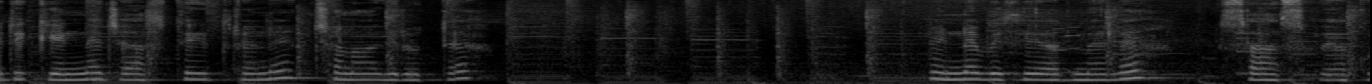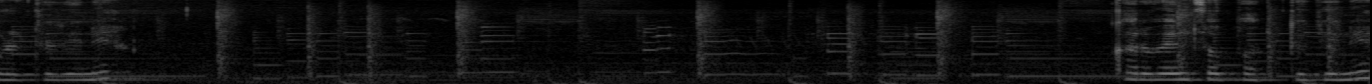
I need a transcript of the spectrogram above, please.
ಇದಕ್ಕೆ ಎಣ್ಣೆ ಜಾಸ್ತಿ ಇದ್ರೇ ಚೆನ್ನಾಗಿರುತ್ತೆ. ಎಣ್ಣೆ ಬಿಸಿ ಆದಮೇಲೆ ಸಾಸಿವೆ ಹಾಕ್ಕೊಳ್ತಿದ್ದೀನಿ ಕರಿಬೇವಿನ ಸೊಪ್ಪು ಹಾಕ್ತಿದ್ದೀನಿ.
